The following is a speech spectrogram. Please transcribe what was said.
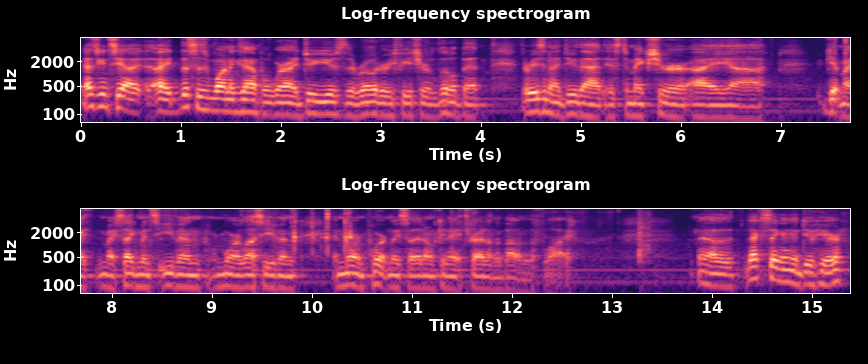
As you can see, I, I, this is one example where I do use the rotary feature a little bit. The reason I do that is to make sure I uh, get my, my segments even, or more or less even, and more importantly so I don't get any thread on the bottom of the fly. Now the next thing I'm going to do here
